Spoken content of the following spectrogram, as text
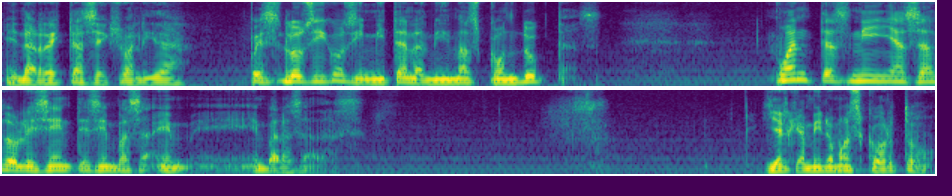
en la recta sexualidad. Pues los hijos imitan las mismas conductas. ¿Cuántas niñas adolescentes em, embarazadas? Y el camino más corto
